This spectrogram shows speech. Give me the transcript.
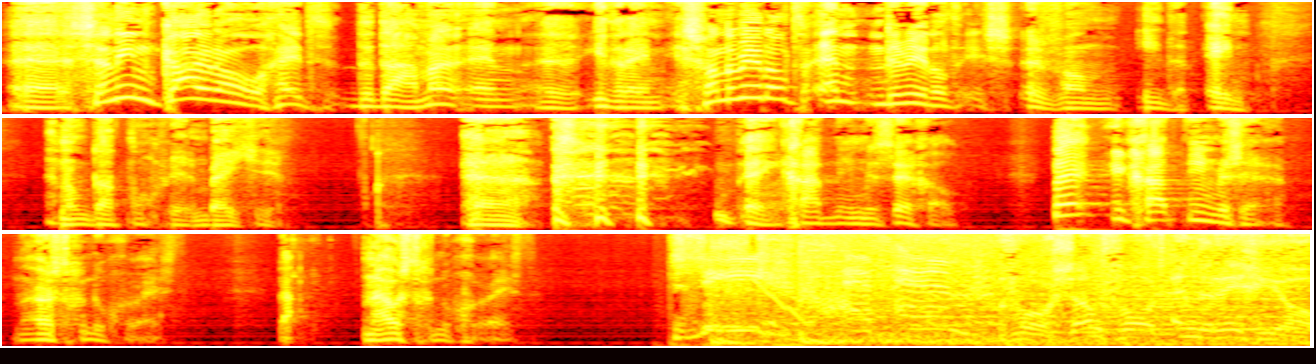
Eh Celine Cairo heet de dame. En eh, iedereen is van de wereld. En de wereld is van iedereen. En ook dat nog weer een beetje... nee, ik ga het niet meer zeggen ook. Nee, ik ga het niet meer zeggen. Nou is het genoeg geweest. Ja, nou is het genoeg geweest. ZFM. Voor Zandvoort en de regio.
